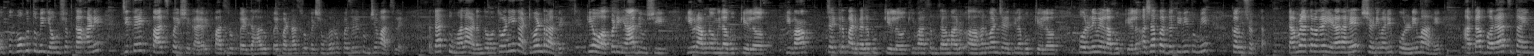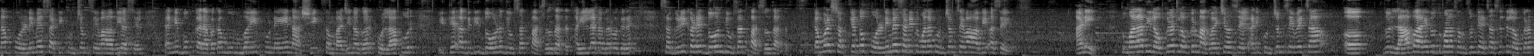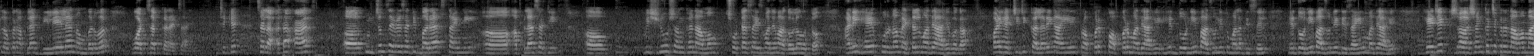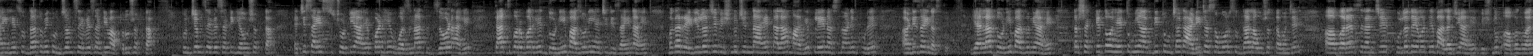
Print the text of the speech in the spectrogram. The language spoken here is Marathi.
उपभोग तुम्ही घेऊ शकता. आणि जिथे एक पाच पैसे काय एक पाच रुपये दहा रुपये पन्नास रुपये शंभर रुपये जरी तुमचे वाचले तर त्यात तुम्हाला आनंद होतो. आणि एक आठवण राहते की हो आपण ह्या दिवशी की रामनवमीला बुक केलं किंवा चैत्र पाडव्याला बुक केलं किंवा समजा मारू हनुमान जयंतीला बुक केलं पौर्णिमेला बुक केलं अशा पद्धतीने तुम्ही करू शकता. त्यामुळे आता बघा येणार आहे शनिवारी पौर्णिमा आहे. आता बऱ्याच ताईंना पौर्णिमेसाठी कुंचम सेवा हवी असेल त्यांनी बुक करा. बघा मुंबई पुणे नाशिक संभाजीनगर कोल्हापूर इथे अगदी दोन दिवसात पार्सल जातात. अहिल्यानगर वगैरे सगळीकडे दोन दिवसात पार्सल जातात. त्यामुळे शक्यतो पौर्णिमेसाठी तुम्हाला कुंचम सेवा हवी असेल. आणि तुम्हाला ती लवकरात लवकर मागवायची असेल आणि कुंचम सेवेचा जो लाभ आहे तो तुम्हाला समजून घ्यायचा असेल तर लवकरात लवकर आपल्या दिलेल्या नंबरवर व्हॉट्सअप करायचा आहे. ठीक आहे? चला आता आज कुंचम सेवेसाठी बऱ्याच ताईंनी आपल्यासाठी विष्णू शंख नामम छोट्या साईजमध्ये मागवलं होतं. आणि हे पूर्ण मेटलमध्ये आहे बघा. पण ह्याची जी कलरिंग आहे ही प्रॉपर कॉपरमध्ये आहे. हे दोन्ही बाजूनी तुम्हाला दिसेल. हे दोन्ही बाजूनी डिझाईनमध्ये आहे. हे जे श- शंखचक्र नामम आहे हे सुद्धा तुम्ही कुंचम सेवेसाठी वापरू शकता. कुंचम सेवेसाठी घेऊ शकता. याची साईज छोटी आहे पण हे वजनात जड आहे. त्याचबरोबर हे दोन्ही बाजूनी ह्याची डिझाईन आहे. बघा रेग्युलर जे विष्णू चिन्ह आहे त्याला मागे प्लेन असतं आणि पुढे डिझाईन असते. याला दोन्ही बाजूनी आहे. तर शक्यतो हे तुम्ही अगदी तुमच्या गाडीच्या समोर सुद्धा लावू शकता. म्हणजे बऱ्याच जणांचे कुलदैवत हे बालाजी आहे विष्णू भगवान.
